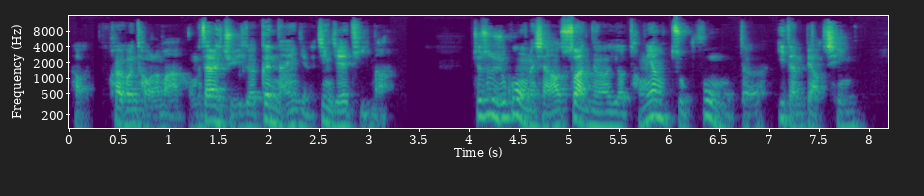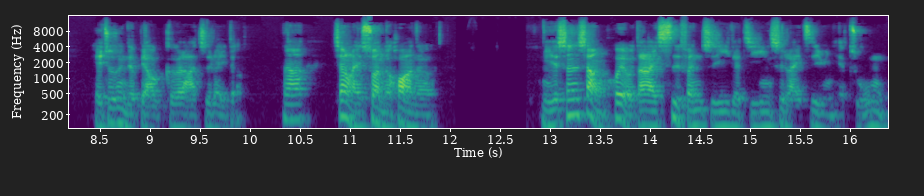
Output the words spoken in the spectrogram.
好，快昏头了吗？我们再来举一个更难一点的进阶题嘛，就是如果我们想要算呢，有同样祖父母的一等表亲，也就是你的表哥啦之类的，那这样来算的话呢，你的身上会有大概四分之一的基因是来自于你的祖母。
